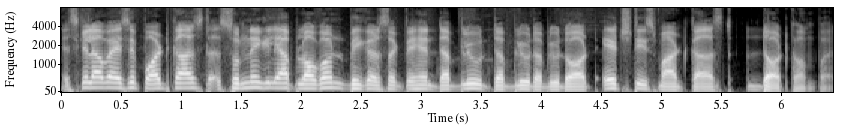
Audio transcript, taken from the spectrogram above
इसके अलावा ऐसे पॉडकास्ट सुनने के लिए आप लॉग ऑन भी कर सकते हैं W W W dot H T smart cast dot com पर।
